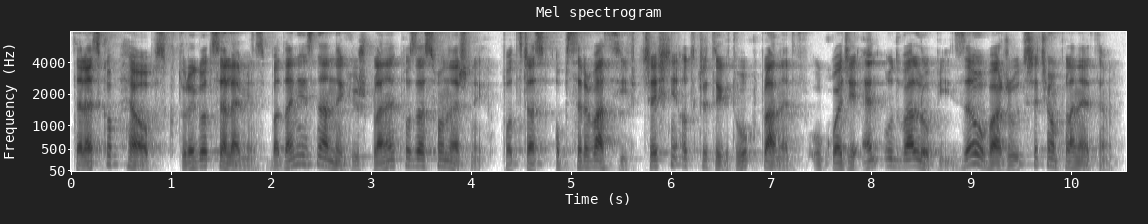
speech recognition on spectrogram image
Teleskop Cheops, którego celem jest badanie znanych już planet pozasłonecznych, podczas obserwacji wcześniej odkrytych dwóch planet w układzie NU2 Lupi zauważył trzecią planetę.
